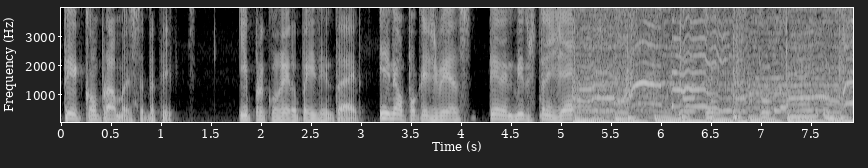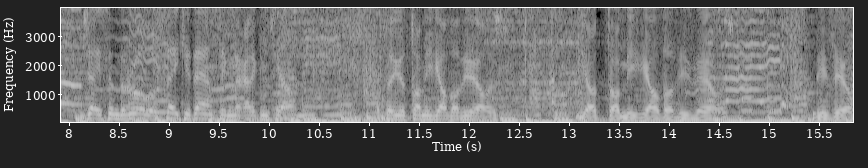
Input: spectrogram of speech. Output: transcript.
ter que comprar umas sapatilhas e percorrer o país inteiro e não poucas vezes terem de vir do estrangeiro. Jason Derulo, Take You Dancing na rádio comercial. Então e o Tom Miguel de Odivelas. E ao Tom Miguel de Odivelas. Diz ele,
